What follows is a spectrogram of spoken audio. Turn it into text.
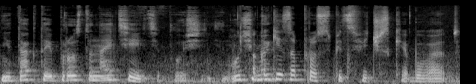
не так-то и просто найти эти площади. Очень а многие... какие запросы специфические бывают?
